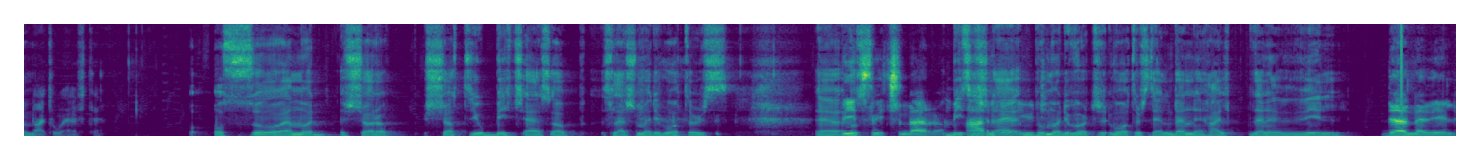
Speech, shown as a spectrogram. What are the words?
Um, de to er heftige. Og- Og så eh, Mud Shut Up Shut your Bitch Ass Up slash Muddy Waters. Eh, Beat switchen der, da. Beat Switchen der, på Muddy Wat- Waters-delen, den er helt Den er vill. Den er vill.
